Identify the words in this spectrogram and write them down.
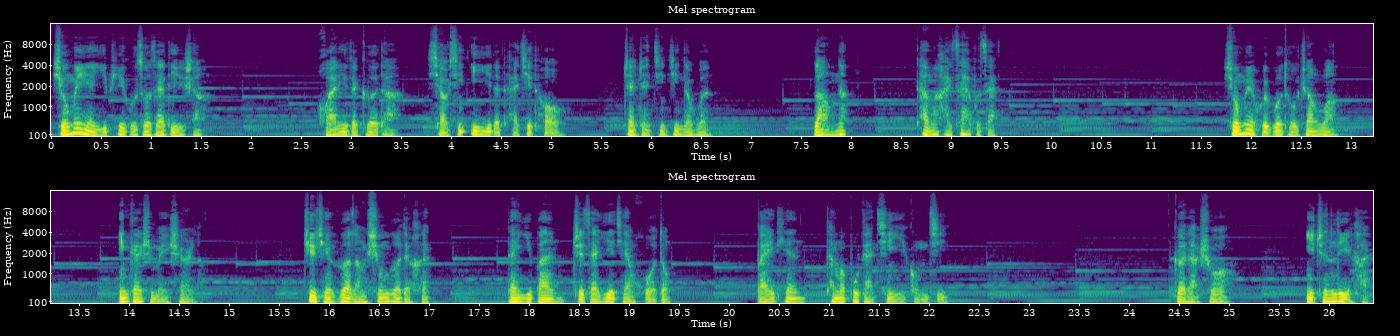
熊妹也一屁股坐在地上，怀里的疙瘩小心翼翼地抬起头，战战兢兢地问：“狼呢？他们还在不在？”熊妹回过头张望，应该是没事了。这群恶狼凶恶得很，但一般只在夜间活动，白天他们不敢轻易攻击。疙瘩说：“你真厉害，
